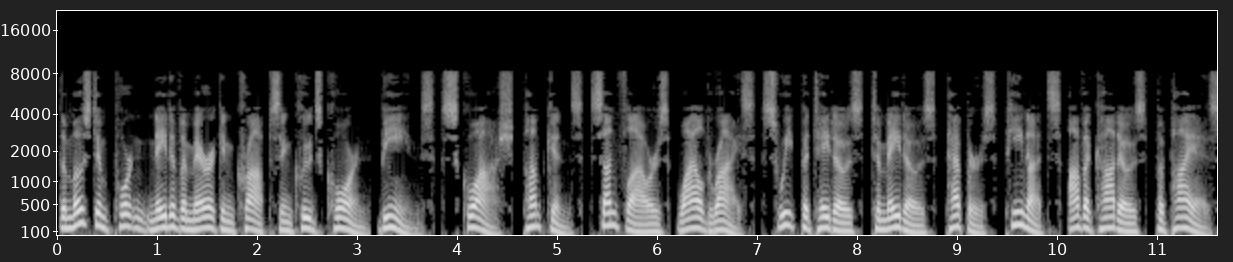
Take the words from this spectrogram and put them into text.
The most important Native American crops includes corn, beans, squash, pumpkins, sunflowers, wild rice, sweet potatoes, tomatoes, peppers, peanuts, avocados, papayas,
